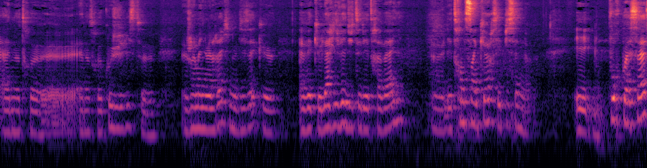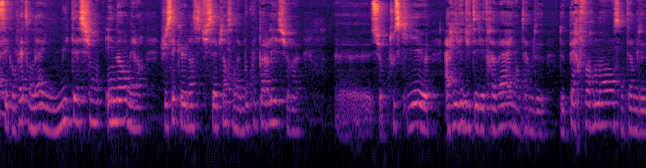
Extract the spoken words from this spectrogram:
à notre, euh, à notre co-juriste euh, Jean-Emmanuel Ray qui nous disait que avec l'arrivée du télétravail, les 35 heures, c'est peace and. Et pourquoi ça? C'est qu'en fait, on a une mutation énorme. Alors, je sais que l'Institut Sapiens en a beaucoup parlé sur sur tout ce qui est euh, arrivée du télétravail, en termes de, performance, en termes de,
